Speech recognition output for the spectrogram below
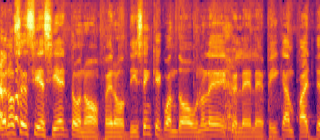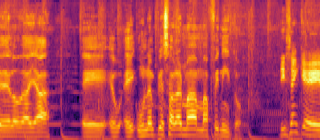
yo no sé si es cierto o no, pero dicen que cuando uno le, le, le pican parte de lo de allá, eh, eh, uno empieza a hablar más, más finito. Dicen que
